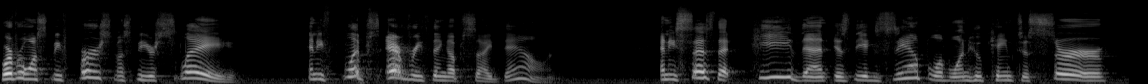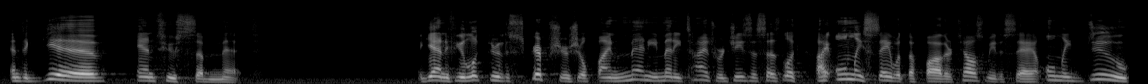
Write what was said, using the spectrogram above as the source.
Whoever wants to be first must be your slave. And he flips everything upside down. And he says that he then is the example of one who came to serve and to give and to submit. Again, if you look through the scriptures, you'll find many, many times where Jesus says, Look, I only say what the Father tells me to say. I only do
